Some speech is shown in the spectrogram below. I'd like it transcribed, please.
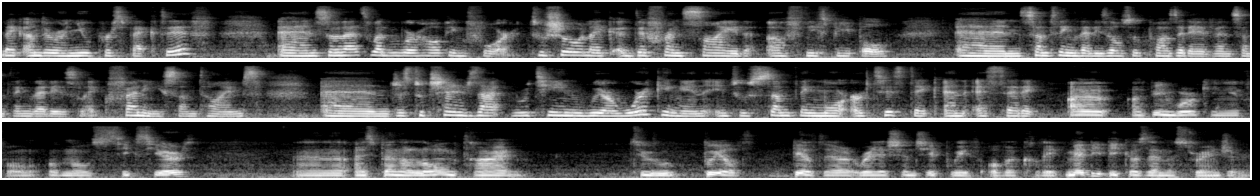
like under a new perspective. And so that's what we were hoping for to show like a different side of these people and something that is also positive and something that is like funny sometimes and just to change that routine we are working in into something more artistic and aesthetic I, i've been working here for almost six years and i spent a long time to build build a relationship with other colleagues. Maybe because I'm a stranger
